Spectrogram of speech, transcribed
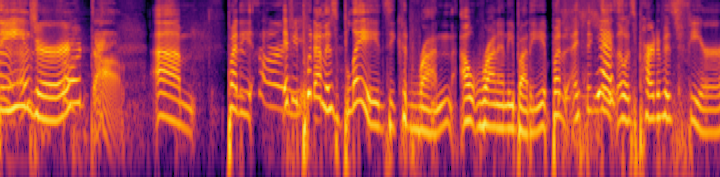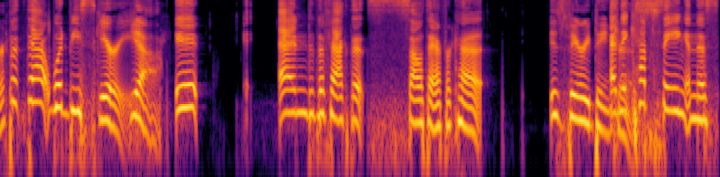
danger. dumb. Um, but he, if he put on his blades, he could run, outrun anybody. But I think Yes. that, that was part of his fear. But that would be scary. Yeah, It, and the fact that South Africa is very dangerous. and they kept saying in this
